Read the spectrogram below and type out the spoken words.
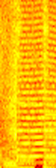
Strike.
